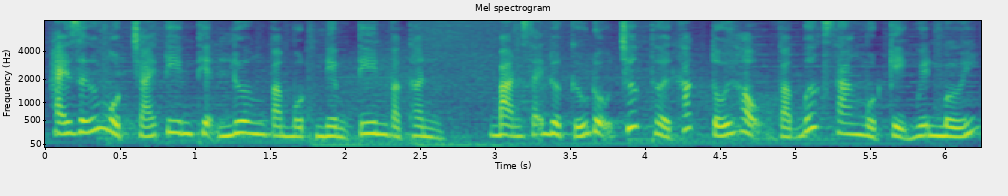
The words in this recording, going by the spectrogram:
Hãy giữ một trái tim thiện lương và một niềm tin vào thần, bạn sẽ được cứu độ trước thời khắc tối hậu và bước sang một kỷ nguyên mới.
